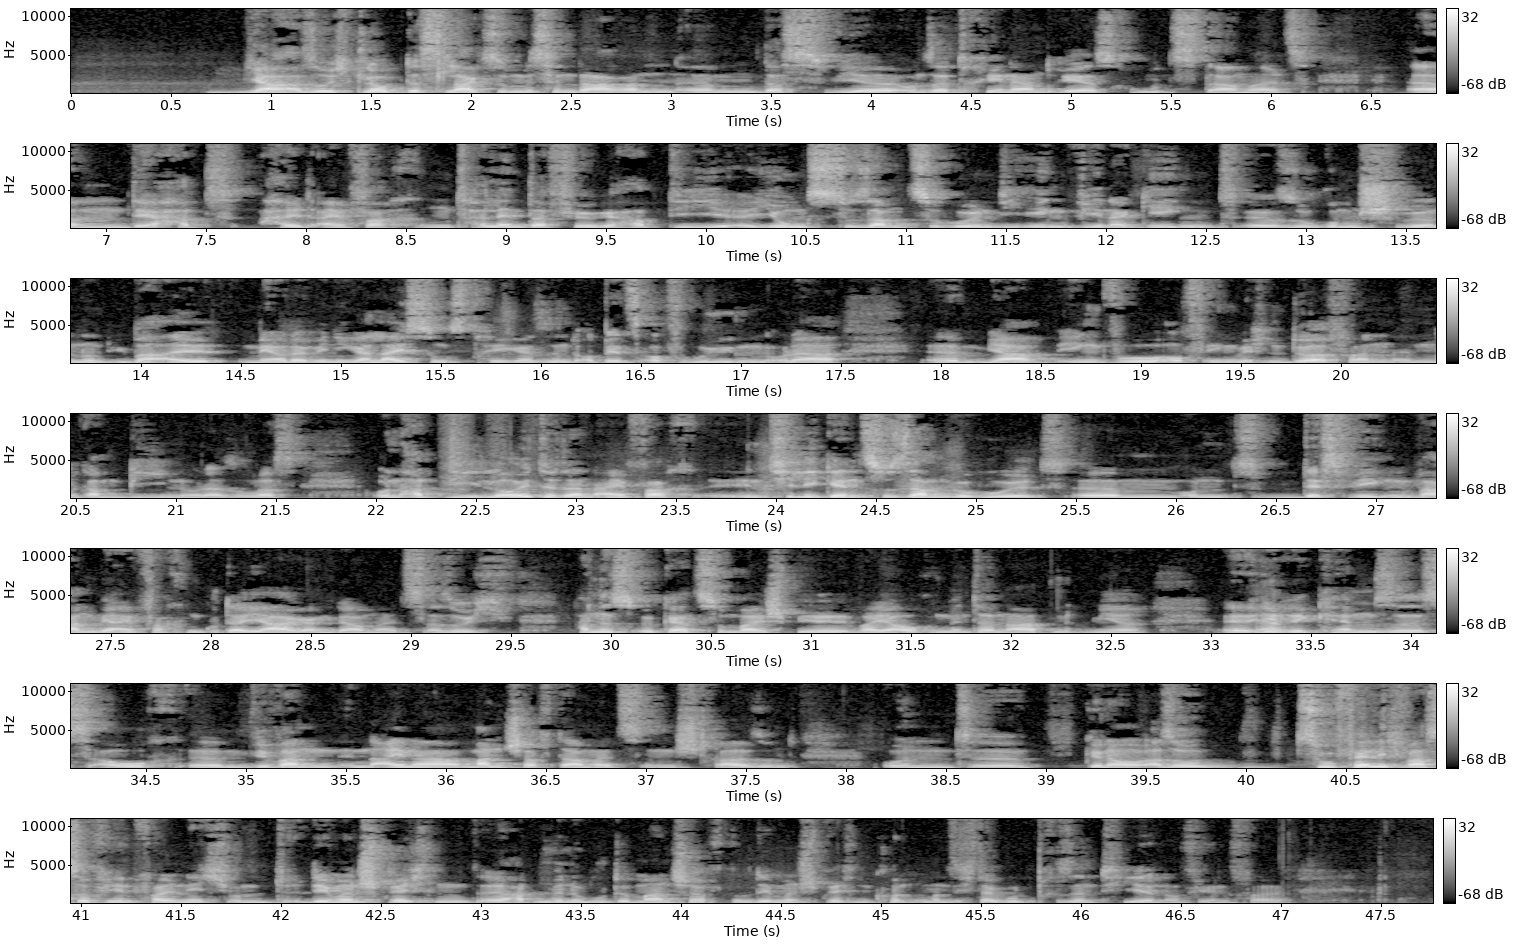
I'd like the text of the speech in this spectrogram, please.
Ja, also ich glaube, das lag so ein bisschen daran, ähm, dass wir, unser Trainer Andreas Rutz damals, ähm, der hat halt einfach ein Talent dafür gehabt, die äh, Jungs zusammenzuholen, die irgendwie in der Gegend äh, so rumschwirren und überall mehr oder weniger Leistungsträger sind, ob jetzt auf Rügen oder ähm, ja, irgendwo auf irgendwelchen Dörfern in Rambin oder sowas und hat die Leute dann einfach intelligent zusammengeholt ähm, und deswegen waren wir einfach ein guter Jahrgang damals. Also ich, Hannes Uecker zum Beispiel war ja auch im Internat mit mir, äh, ja. Erik Kemses auch, ähm, wir waren in einer Mannschaft damals in Stralsund und äh, genau, also zufällig war es auf jeden Fall nicht. Und dementsprechend äh, hatten wir eine gute Mannschaft und dementsprechend konnte man sich da gut präsentieren, auf jeden Fall.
